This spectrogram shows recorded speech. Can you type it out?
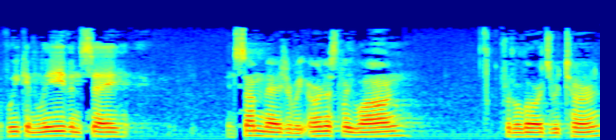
if we can leave and say, in some measure, we earnestly long for the Lord's return,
